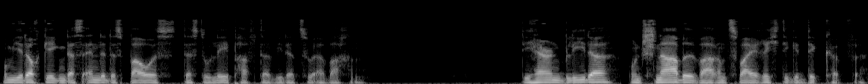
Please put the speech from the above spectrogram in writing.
um jedoch gegen das Ende des Baues desto lebhafter wieder zu erwachen. Die Herren Blieder und Schnabel waren zwei richtige Dickköpfe.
